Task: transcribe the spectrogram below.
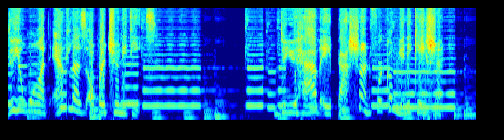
Do you want endless opportunities? Do you have a passion for communication?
